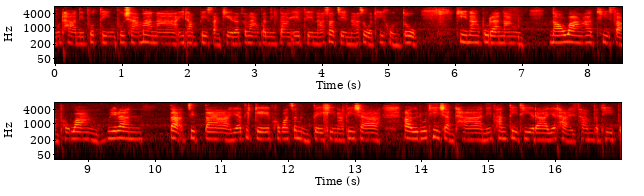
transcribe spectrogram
มุทานิพุติงพุชามานา อิทัมปีสังเครัตนางปณีตัง เอเตนะสัจเจนะสุวัตถิโหนตุขีนางปุรานังนอวังอัฏฐิสามพวัง วิรันตะจิตตายติเกภวัสมิงเตขีนาพิชา อาวิรุธีฉันทา นิพันติทีรายถ่ายธรรมปทีโป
